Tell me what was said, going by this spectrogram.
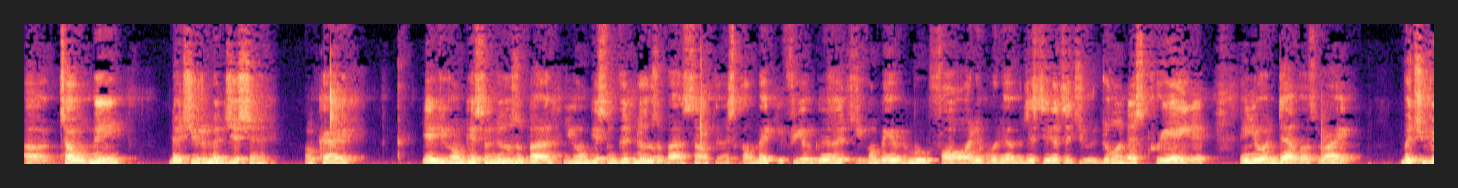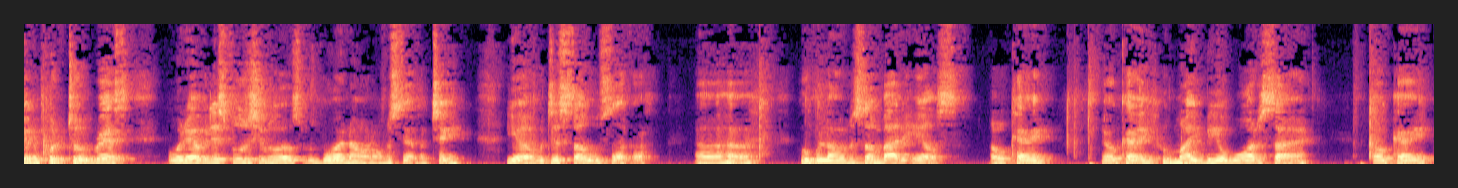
uh, told me that you're the magician, okay? yeah, you're gonna get some news about you're gonna get some good news about something. It's gonna make you feel good. You're gonna be able to move forward in whatever this is that you were doing that's creative in your endeavors, right? But you're gonna put it to a rest whatever this foolishness was was going on on the 17th. Yeah, with this soul sucker, uh huh, who belonged to somebody else. Okay, okay, who might be a water sign. Okay,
